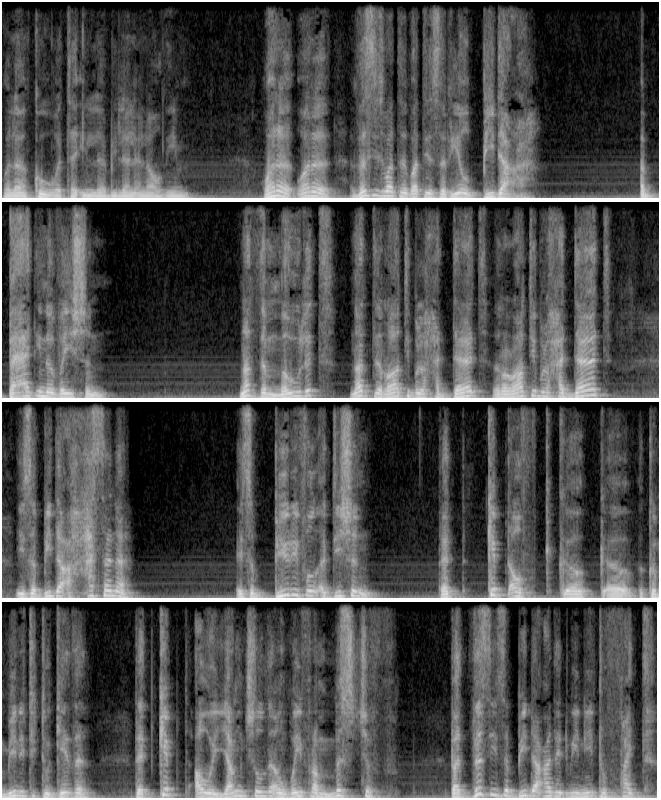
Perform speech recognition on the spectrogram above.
wa la quwwata illa billah al-azim. What a, what a, this is what, what is a real bid'ah. A bad innovation. Not the mawlid, not the ratib al-haddad. The ratib al-haddad is a bid'ah hasana. It's a beautiful addition that kept our uh, uh, community together, that kept our young children away from mischief. But this is a bid'ah that we need to fight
